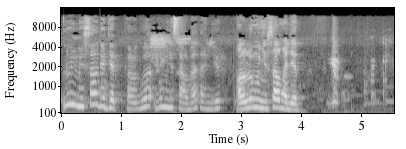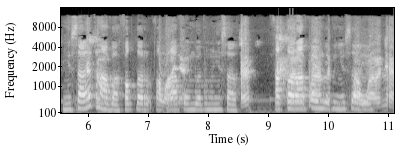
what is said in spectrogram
Lu menyesal gak Jet? Kalau gue, gue menyesal banget anjir. kalau lu menyesal Jet Iya. menyesalnya kenapa faktor faktor Awalnya. apa yang buat lu menyesal Hah? faktor apa yang buat menyesal ya awalnya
